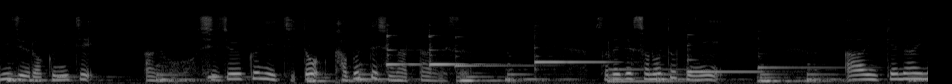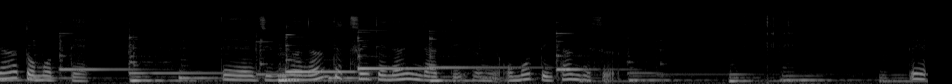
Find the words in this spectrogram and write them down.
26日あの四十九日とかぶってしまったんです。それでその時にああいけないなと思ってで自分はなんてついてないんだっていうふうに思っていたんです。で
